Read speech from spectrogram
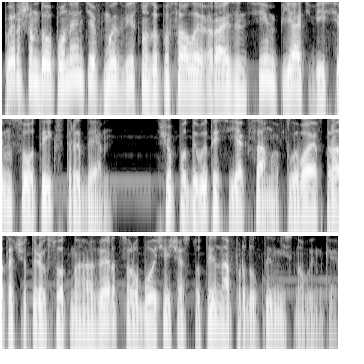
Першим до опонентів ми, звісно, записали Ryzen 7 5800X 3D, щоб подивитись, як саме впливає втрата 400 МГц робочої частоти на продуктивність новинки.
